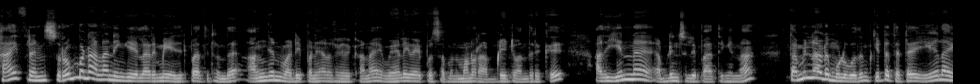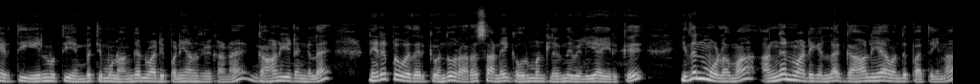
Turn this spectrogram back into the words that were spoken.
ஹாய் ஃப்ரெண்ட்ஸ் ரொம்ப நாளாக நீங்கள் எல்லாருமே எதிர்பார்த்துட்டு இருந்த அங்கன்வாடி பணியாளர்களுக்கான வேலைவாய்ப்பு சம்மந்தமான ஒரு அப்டேட் வந்திருக்கு. அது என்ன அப்படின்னு சொல்லி பார்த்தீங்கன்னா தமிழ்நாடு முழுவதும் கிட்டத்தட்ட ஏழாயிரத்தி எழுநூற்றி எண்பத்தி மூணு அங்கன்வாடி பணியாளர்களுக்கான காலியிடங்களை நிரப்புவதற்கு வந்து ஒரு அரசாணை கவர்மெண்ட்லேருந்து வெளியாக இருக்குது இதன் மூலமாக அங்கன்வாடிகளில் காலியாக வந்து பார்த்தீங்கன்னா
